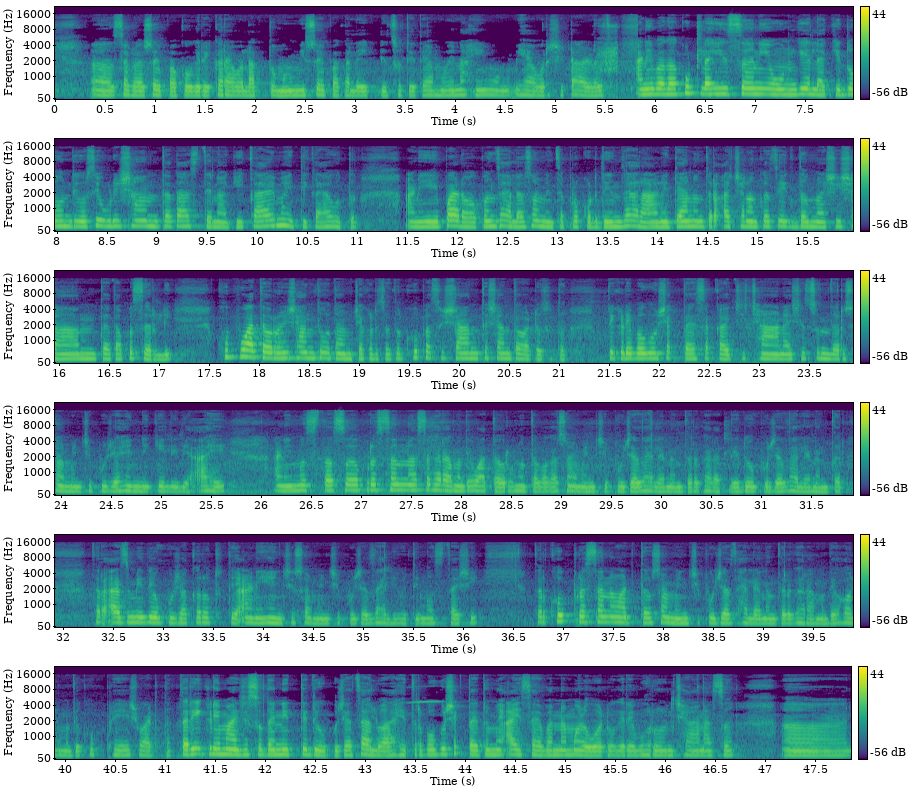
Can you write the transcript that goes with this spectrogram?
सगळा स्वयंपाक वगैरे करावा लागतो. मग मी स्वयंपाकाला एकटीच होते त्यामुळे नाही मग ह्या वर्षी टाळलंच. आणि बघा कुठलाही सण येऊन गेला की दोन दिवस एवढी शांतता असते ना की काय माहिती काय होतं. आणि पाडवा पण झाला स्वामींचा प्रकट दिन झाला आणि त्यानंतर अचानकच एकदम अशी शांतता पसरली. खूप वातावरण शांत होतं आमच्याकडचं तर खूप असं शांत शांत वाटत होतं. तिकडे बघू शकताय सकाळची छान अशी सुंदर स्वामींची पूजा ह्यांनी केलेली आहे. आणि मस्त असं प्रसन्न असं घरामध्ये वातावरण होतं. बघा स्वामींची पूजा झाल्यानंतर घरातली देवपूजा झाल्यानंतर. तर आज मी देवपूजा करत होते आणि ह्यांची स्वामींची पूजा झाली होती मस्त अशी. तर खूप प्रसन्न वाटतं स्वामींची पूजा झाल्यानंतर घरामध्ये हॉलमध्ये खूप फ्रेश वाटतं. तर इकडे माझीसुद्धा नित्य देवपूजा चालू आहे. तर बघू शकताय तुम्ही आईसाहेबांना मळवट वगैरे भरून छान असं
